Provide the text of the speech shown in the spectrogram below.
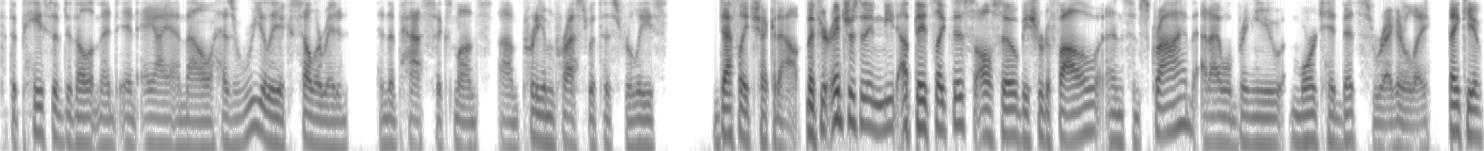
that the pace of development in AI ML has really accelerated in the past six months. I'm pretty impressed with this release. Definitely check it out. But If you're interested in neat updates like this, also be sure to follow and subscribe, and I will bring you more tidbits regularly. Thank you.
